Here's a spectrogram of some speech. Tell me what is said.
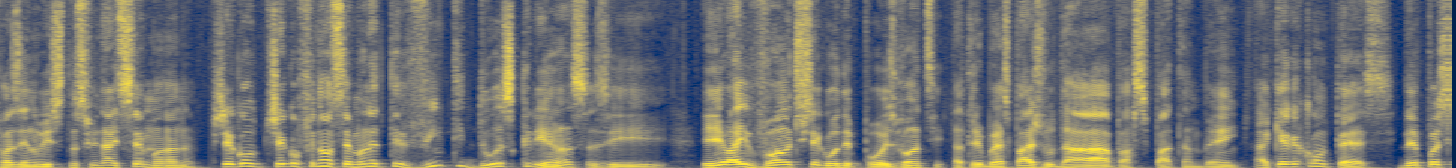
fazendo isso nos finais de semana. Chegou, chegou o final de semana de ter 22 crianças e eu, aí Vante chegou depois, Vante da Tribo para ajudar, participar também. Aí o que, que acontece? Depois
